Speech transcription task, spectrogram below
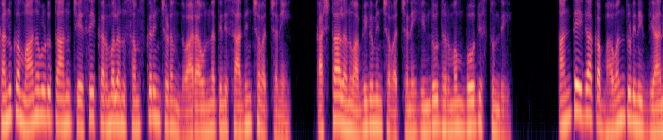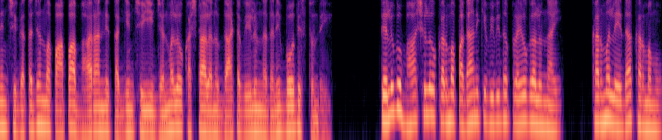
కనుక మానవుడు తాను చేసే కర్మలను సంస్కరించడం ద్వారా ఉన్నతిని సాధించవచ్చని కష్టాలను అభిగమించవచ్చని హిందూ ధర్మం బోధిస్తుంది. అంతేగాక భవంతుడిని ధ్యానించి గతజన్మ పాపా భారాన్ని తగ్గించి ఈ జన్మలో కష్టాలను దాట వీలున్నదని బోధిస్తుంది. తెలుగు భాషలో కర్మ పదానికి వివిధ ప్రయోగాలున్నాయి. కర్మ లేదా కర్మము.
